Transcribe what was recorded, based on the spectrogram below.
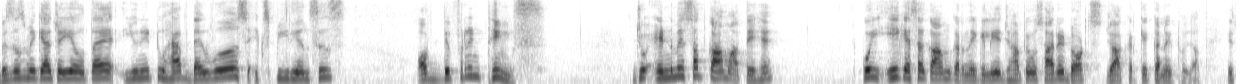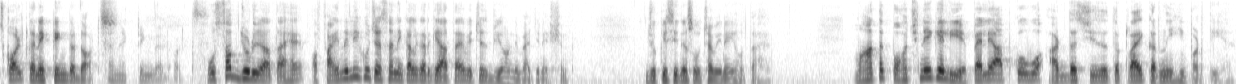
बिज़नेस में क्या चाहिए होता है? You need to have diverse experiences of different things जो एंड में सब काम आते हैं कोई एक ऐसा काम करने के लिए जहाँ पे वो सारे डॉट्स जा करके कनेक्ट हो जाते हैं। It's called connecting the dots connecting the dots वो सब जुड़ जाता है और फाइनली कुछ ऐसा निकल करके आता है विच इज़ बियॉन्ड इमेजिनेशन जो किसी ने सोचा भी नहीं होता है। वहाँ तक पहुँचने के लिए पहले आपको वो आठ दस चीज़ें तो ट्राई करनी ही पड़ती है।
